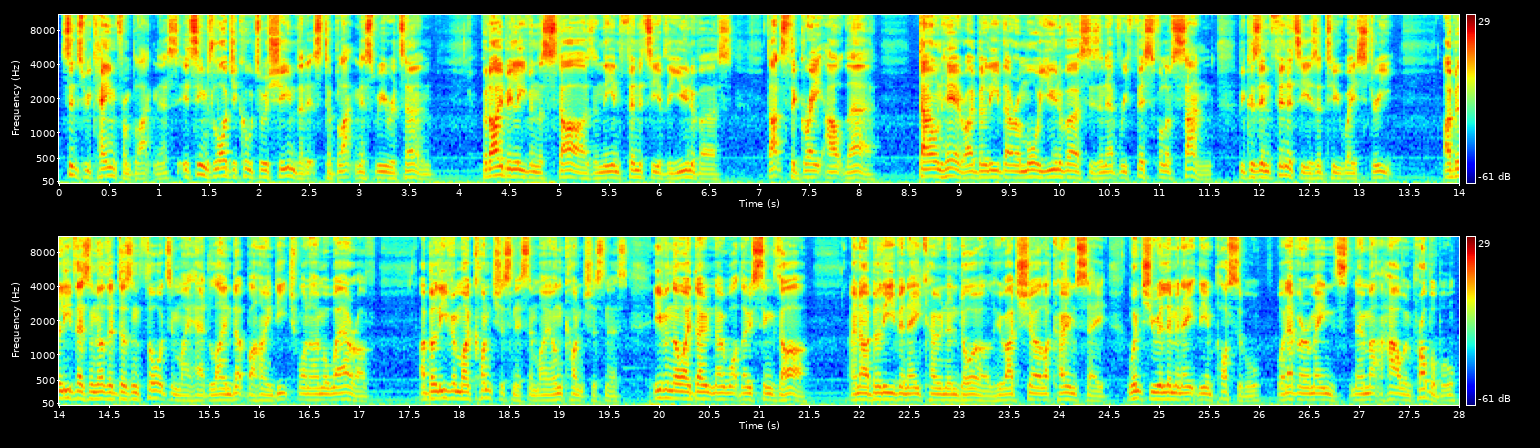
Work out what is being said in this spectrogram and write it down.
Since we came from blackness, it seems logical to assume that it's to blackness we return. But I believe in the stars and the infinity of the universe. That's the great out there. Down here, I believe there are more universes in every fistful of sand, because infinity is a two-way street. I believe there's another dozen thoughts in my head lined up behind each one I'm aware of. I believe in my consciousness and my unconsciousness, even though I don't know what those things are. And I believe in A. Conan Doyle, who had Sherlock Holmes say, once you eliminate the impossible, whatever remains, no matter how improbable,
